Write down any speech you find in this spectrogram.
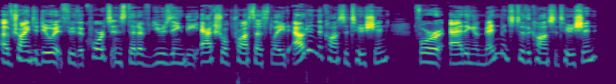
of trying to do it through the courts instead of using the actual process laid out in the Constitution for adding amendments to the Constitution,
